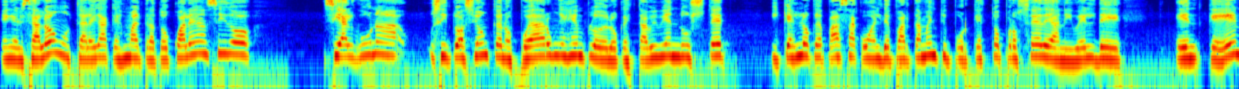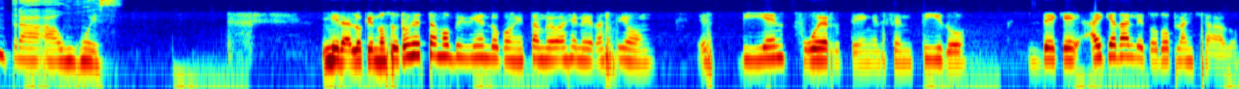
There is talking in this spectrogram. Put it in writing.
en el salón, usted alega que es maltrato. ¿Cuáles han sido, si alguna situación que nos pueda dar un ejemplo de lo que está viviendo usted y qué es lo que pasa con el departamento y por qué esto procede a nivel de en- que entra a un juez? Mira, lo que nosotros estamos viviendo con esta nueva generación es bien fuerte en el sentido de que hay que darle todo planchado.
